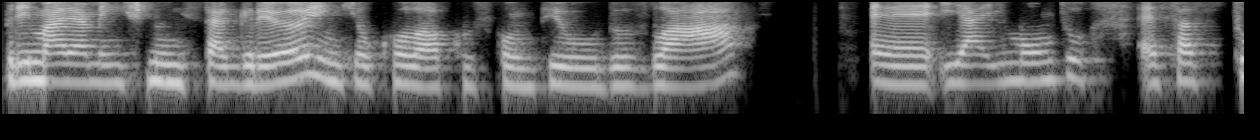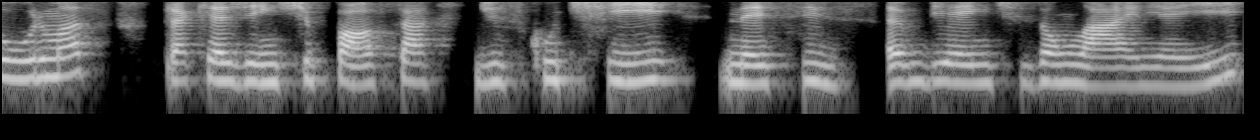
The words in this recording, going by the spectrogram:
primariamente no Instagram, em que eu coloco os conteúdos lá. É, e aí monto essas turmas para que a gente possa discutir nesses ambientes online aí.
